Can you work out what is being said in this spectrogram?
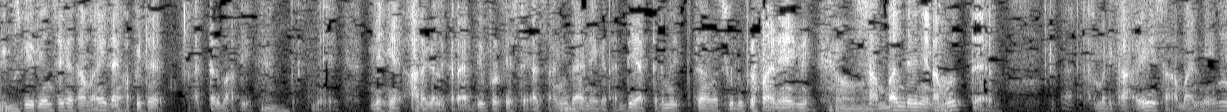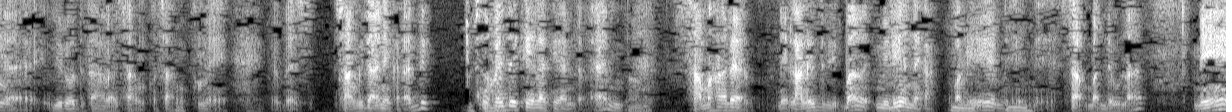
එක්ස්පීරියන්ස් එක තමයි දැන් අපිට ඇත්තටම අපි මේ මෙහි අරගල කරද්දී ප්‍රොටෙස්ට් එක සංවිධානය කරද්දී ඇත්තටම ඉතාම සුළු ප්‍රමාණයකින් සම්බන්ධ වෙන්නේ. නමුත් ඇමරිකාවේ සාමාන්‍යයෙන් විරෝධතාව මේ සංවිධානය කරද්දී කොහෙද කියලා කියන්න බෑ. සමහර මේ ළඟදී තිබ්බා මිලියන් එකක් වගේ සම්බන්ධ වුණා. මේ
